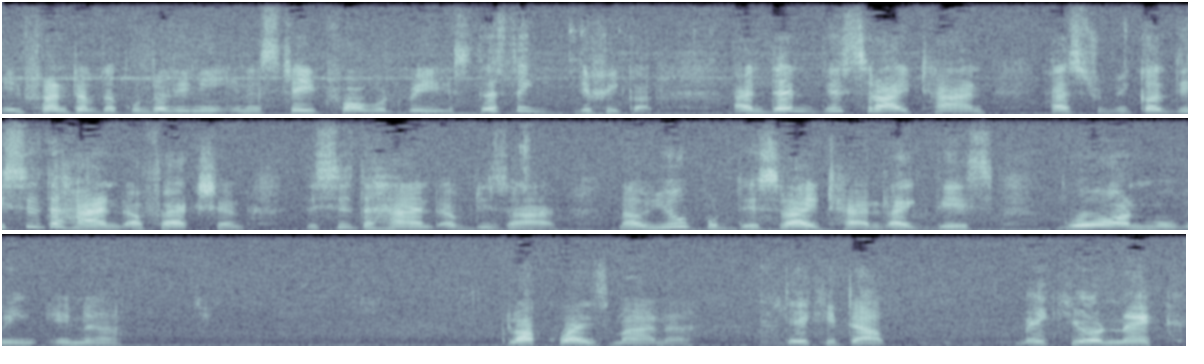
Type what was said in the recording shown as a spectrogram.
in front of the Kundalini in a straightforward way. It's nothing difficult. And then this right hand has to, because this is the hand of action, this is the hand of desire. Now you put this right hand like this, go on moving in a clockwise manner, take it up, make your neck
